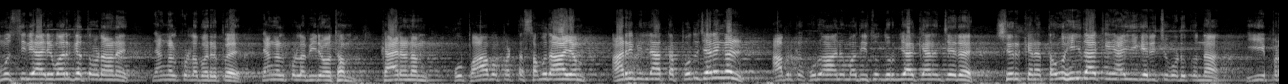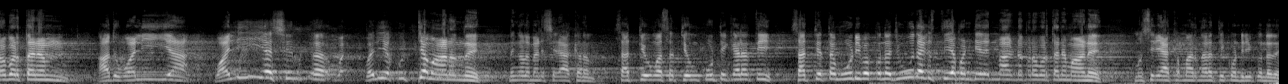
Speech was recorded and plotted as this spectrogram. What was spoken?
മുസ്ലിയാർ വർഗത്തോടാണ് ഞങ്ങൾക്കുള്ള വെറുപ്പ് ഞങ്ങൾക്കുള്ള വിരോധം. കാരണം പാവപ്പെട്ട സമുദായം അറിവില്ലാത്ത പൊതുജനങ്ങൾ അവർക്ക് ഖുർആാനും അതീതും ദുർവ്യാഖ്യാനം ചെയ്ത് ഷിർക്കിനെ തൗഹീദാക്കി ന്യായീകരിച്ചു കൊടുക്കുന്ന ഈ പ്രവർത്തനം അത് വലിയ വലിയ വലിയ കുറ്റമാണെന്ന് നിങ്ങൾ മനസ്സിലാക്കണം. സത്യവും അസത്യവും കൂട്ടിക്കലർത്തി സത്യത്തെ മൂടിവെക്കുന്ന ജൂതക്രിസ്തീയ പണ്ഡിതന്മാരുടെ പ്രവർത്തനമാണ് മുസ്ലിയാക്കന്മാർ നടത്തിക്കൊണ്ടിരിക്കുന്നത്.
